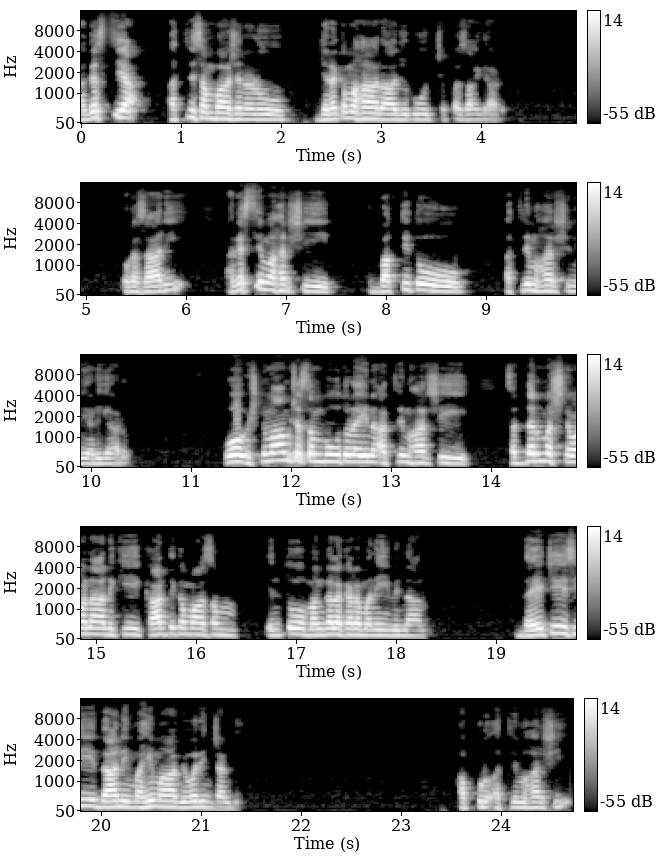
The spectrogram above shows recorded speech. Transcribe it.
అగస్త్య అత్రి సంభాషణను జనక మహారాజుకు చెప్పసాగాడు. ఒకసారి అగస్త్య మహర్షి భక్తితో అత్రి మహర్షిని అడిగాడు ఓ విష్ణువాంశ సంభూతుడైన అత్రి మహర్షి సద్ధర్మ శ్రవణానికి కార్తీక మాసం ఎంతో మంగళకరమని విన్నాను. దయచేసి దాని మహిమ వివరించండి. అప్పుడు అత్రి మహర్షి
